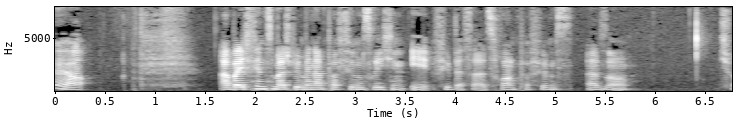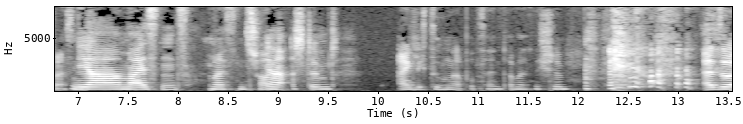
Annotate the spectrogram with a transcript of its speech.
Ja. Aber ich finde zum Beispiel, Männerparfüms riechen eh viel besser als Frauenparfüms. Also, ich weiß nicht. Ja, meistens. Meistens schon. Ja, stimmt. Eigentlich zu 100 Prozent, aber ist nicht schlimm. also,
